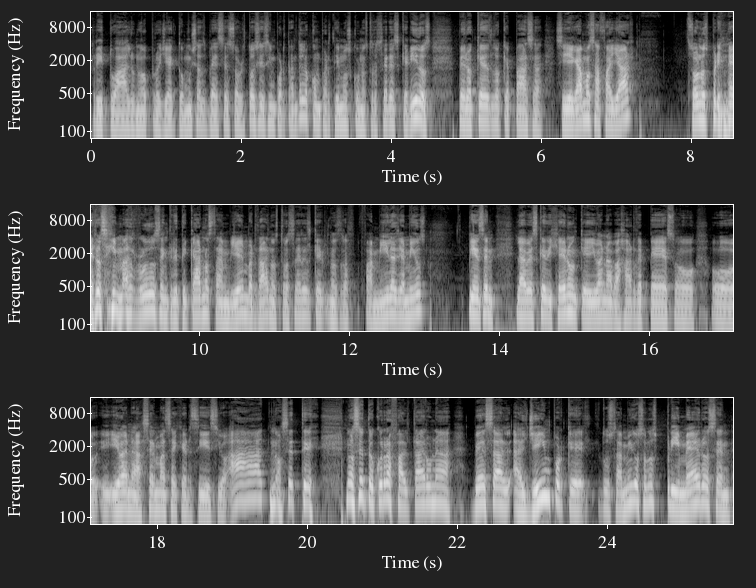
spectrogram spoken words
ritual, un nuevo proyecto, muchas veces, sobre todo si es importante, lo compartimos con nuestros seres queridos. Pero ¿qué es lo que pasa? Si llegamos a fallar, son los primeros y más rudos en criticarnos también, ¿verdad? Nuestros seres, que, nuestras familias y amigos. Piensen la vez que dijeron que iban a bajar de peso o iban a hacer más ejercicio. Ah, no se te, no se te ocurra faltar una vez al, gym porque tus amigos son los primeros en,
